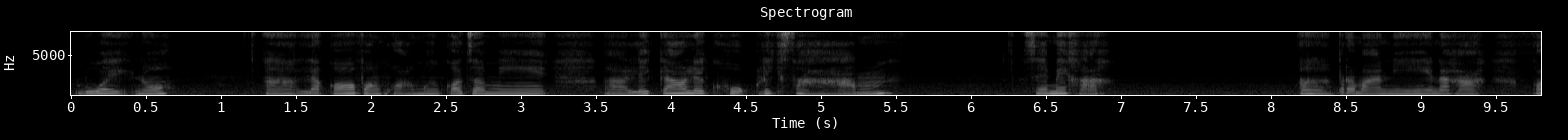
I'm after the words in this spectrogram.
6 ด้วยเนาะ อ่า แล้วก็ฝั่งขวามือก็จะมี อ่า เลข 9 เลข 6 เลข 3 ใช่ไหมคะ อ่า ประมาณนี้นะคะ ก็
